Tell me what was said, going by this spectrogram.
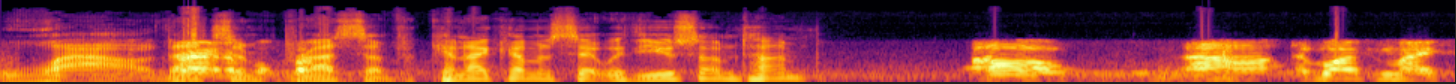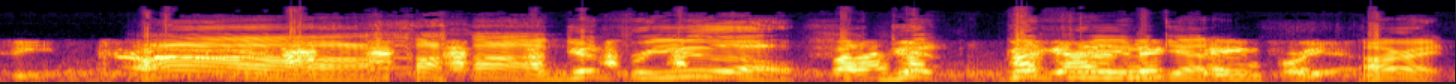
Wow, that's Incredible. impressive. Can I come and sit with you sometime? Oh, uh, it wasn't my seat. Ah, good for you though. But I good, got- good I got for a you to get it. nickname for you. All right.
